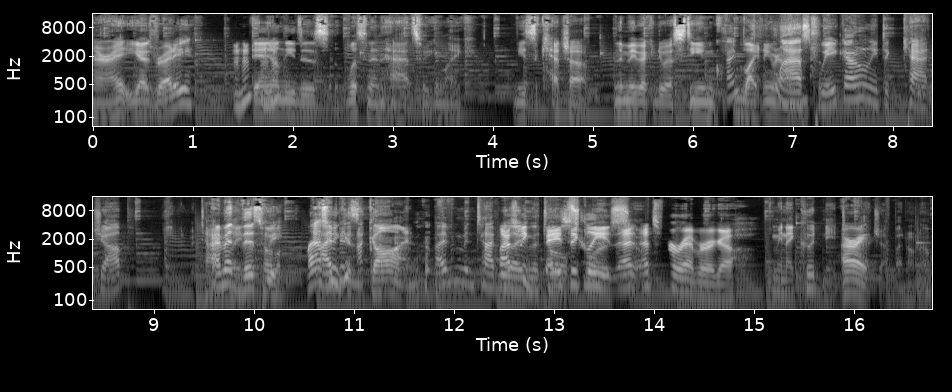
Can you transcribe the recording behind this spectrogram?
All right, you guys ready? Mhm, Daniel mhm. needs his listening hat so he can like needs to catch up, and then maybe I can do a Steam I lightning round. last week. I don't need to catch up. I meant this week. Last I've week been- is I- gone. I haven't been tabulating Last the week, total basically, scores, that, so- that's forever ago. I mean, I could need to All right. catch up. I don't know.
